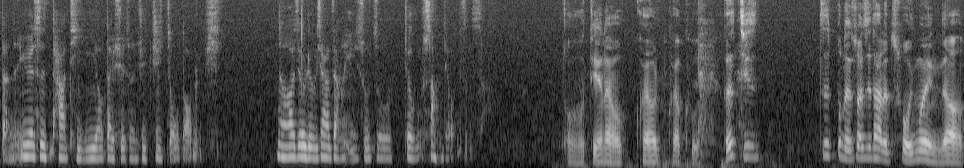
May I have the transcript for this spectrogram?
担的，因为是他提议要带学生去济州岛旅行，然后就留下这样的遗书之后就上吊自杀。哦天呐，我快要快要哭了。可是其实这不能算是他的错，因为你知道，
